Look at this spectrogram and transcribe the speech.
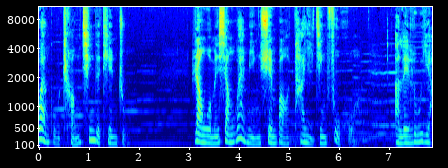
万古长青的天主，让我们向万民宣报他已经复活。阿肋路亚，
